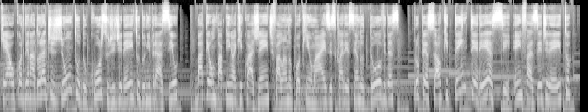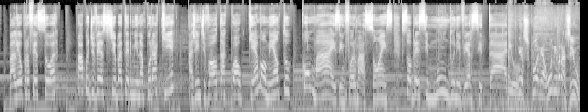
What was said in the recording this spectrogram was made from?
que é o coordenador adjunto do curso de Direito do Unibrasil. Bateu um papinho aqui com a gente, falando um pouquinho mais, esclarecendo dúvidas para o pessoal que tem interesse em fazer direito. Valeu, professor! Papo de Vestiba termina por aqui. A gente volta a qualquer momento com mais informações sobre esse mundo universitário. Escolha Unibrasil,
